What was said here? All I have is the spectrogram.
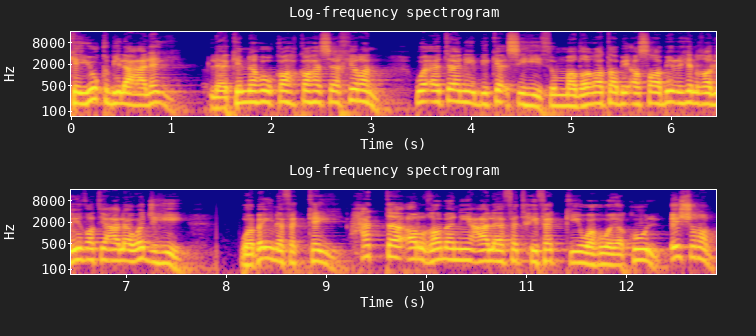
كي يقبل علي. لكنه قهقه ساخرا وأتاني بكأسه ثم ضغط بأصابعه الغليظة على وجهي وبين فكي حتى أرغمني على فتح فكي وهو يقول اشرب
